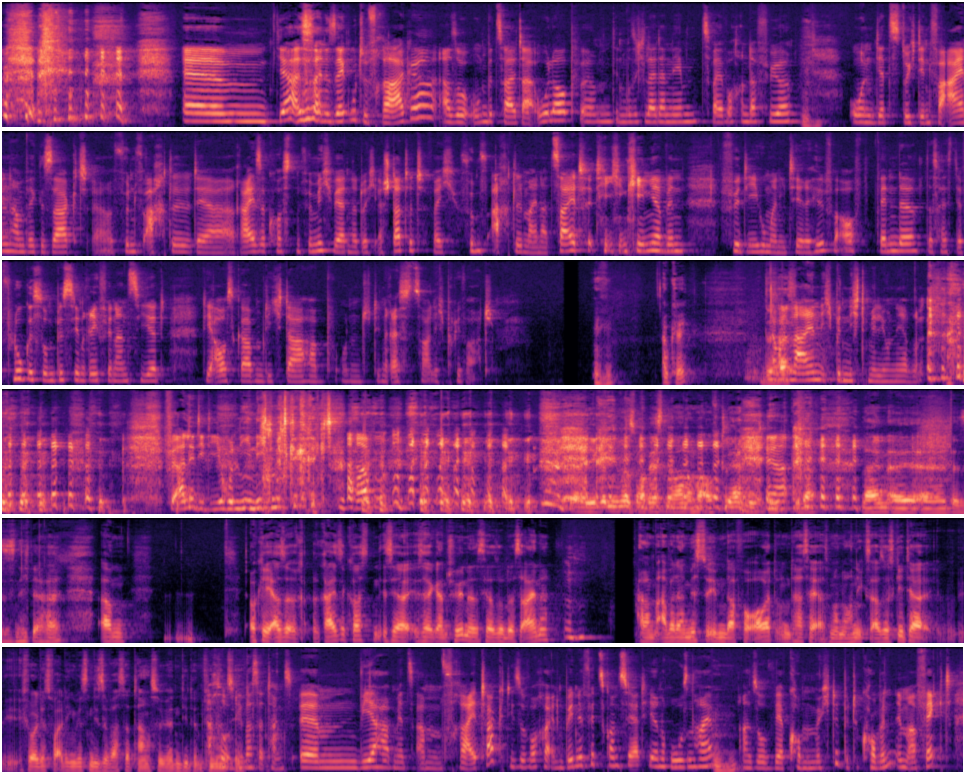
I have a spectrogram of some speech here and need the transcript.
Ähm, ja, es ist eine sehr gute Frage. Also unbezahlter Urlaub, ähm, den muss ich leider nehmen, zwei Wochen dafür. Und jetzt durch den Verein haben wir gesagt, äh, fünf Achtel der Reisekosten für mich werden dadurch erstattet, weil ich fünf Achtel meiner Zeit, die ich in Kenia bin, für die humanitäre Hilfe aufwende. Das heißt, der Flug ist so ein bisschen refinanziert, die Ausgaben, die ich da habe und den Rest zahle ich privat. Okay. Das Aber heißt, nein, ich bin nicht Millionärin. Für alle, die die Ironie nicht mitgekriegt haben. Ja, können wir es am besten auch nochmal aufklären. Ja. genau. Nein, äh, äh, das ist nicht der Fall. Ähm, okay, also Reisekosten ist ja, ist ja ganz schön, das ist ja so das eine. Mhm. Ähm, aber dann bist du eben da vor Ort und hast ja erstmal noch nichts. Also es geht ja, ich wollte jetzt vor allen Dingen wissen, diese Wassertanks, wie werden die denn Achso, die finanziert? Wassertanks. Ähm, wir haben jetzt am Freitag diese Woche ein Benefizkonzert hier in Rosenheim. Mhm. Also wer kommen möchte, bitte kommen im Affekt.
